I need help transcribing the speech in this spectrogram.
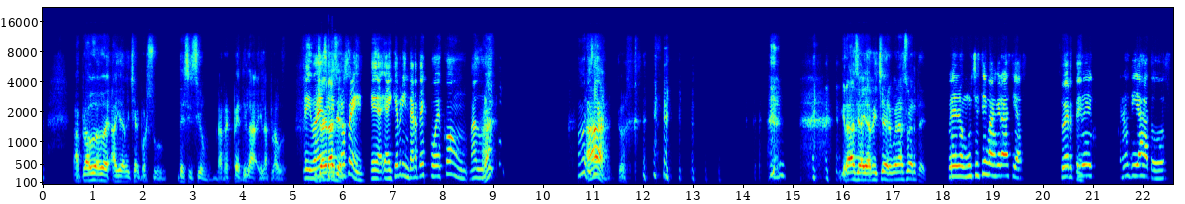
aplaudo a Aida Michel por su decisión, la respeto y la, y la aplaudo. Le iba Muchas a decir, gracias. profe, que hay que brindar después con maduro. ¿Ah? ¿Cómo que? Ah, gracias, ya Michelle, buena suerte. Bueno, muchísimas gracias. Suerte. Luego, buenos días a todos.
